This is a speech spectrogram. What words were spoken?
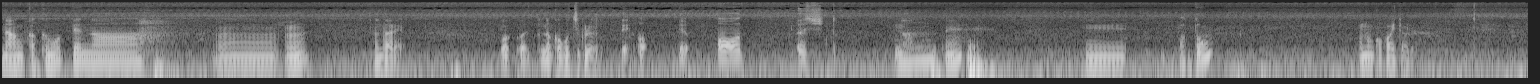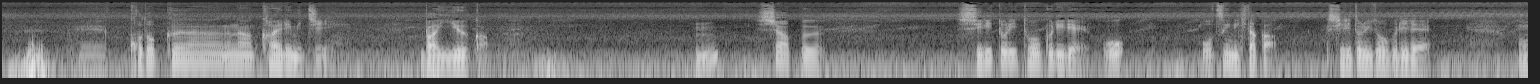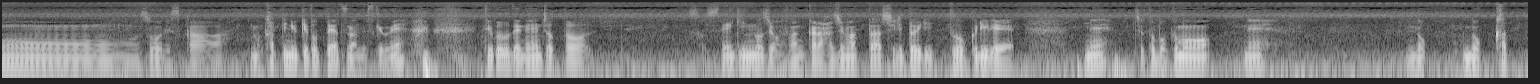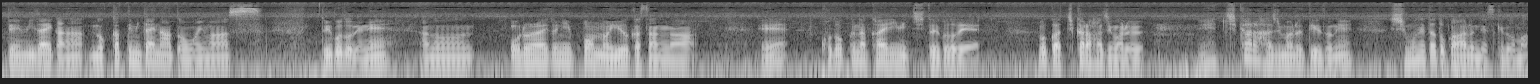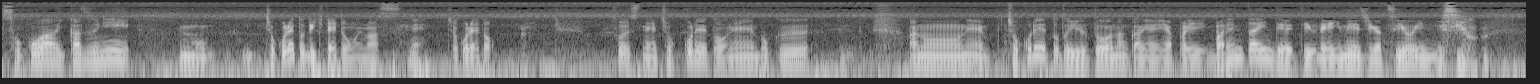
なんか曇ってんなうーん、うん？なんだあれ？わ、わなんかこっち来る。え、あ、え、あ、よしと、なん、え？えー、バトン？あ、なんか書いてある。えー、孤独な帰り道、バイユーカ。ん？シャープ、しりとりトークリレー。お、お、ついに来たか。しりとりトークリレー。おー、そうですか。今勝手に受け取ったやつなんですけどね。ということでね、ちょっと、そうですね、銀之丞さんから始まったしりとりトークリレー、ね、ちょっと僕もね、乗っかってみたいかな、乗っかってみたいなと思います。ということでね、あの、オールライトニッポンの優香さんが、え、孤独な帰り道ということで、僕は力始まる、ね、力始まるっていうとね、下ネタとかあるんですけど、まあ、そこは行かずに、もう、チョコレートでいきたいと思います。ね、チョコレート。そうですね、チョコレートをね、僕、あのー、ね、チョコレートというと、なんかね、やっぱりバレンタインデーっていうね、イメージが強いんですよ。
